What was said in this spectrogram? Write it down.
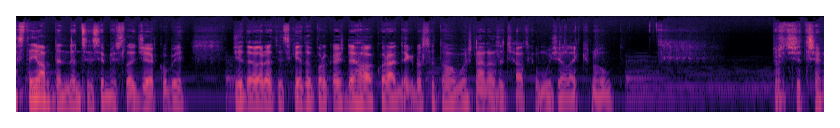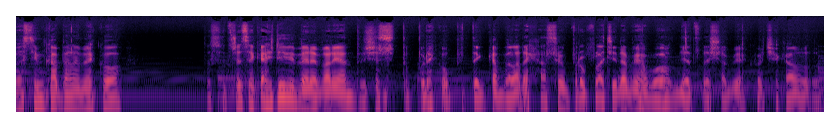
Stejně mám tendenci si myslet, že, jakoby, že teoreticky je to pro každého, akorát někdo se toho možná na začátku může leknout. Protože třeba s tím kabelem jako to si přece každý vybere variantu, že si to bude koupit ten kabel a nechá si ho proplatit, aby ho mohl mít, než aby jako čekal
